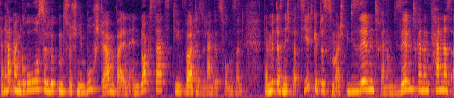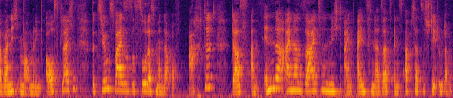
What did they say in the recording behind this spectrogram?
dann hat man große Lücken zwischen den Buchstaben, weil in einem Blocksatz die Wörter so lang gezogen sind. Damit das nicht passiert, gibt es zum Beispiel die Silbentrennung. Die Silbentrennung kann das aber nicht immer unbedingt ausgleichen, beziehungsweise ist es so, dass man darauf achtet, dass am Ende einer Seite nicht ein einzelner Satz eines Absatzes steht und am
